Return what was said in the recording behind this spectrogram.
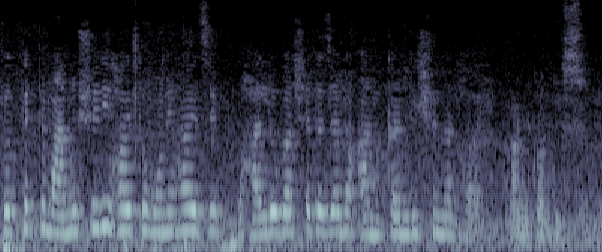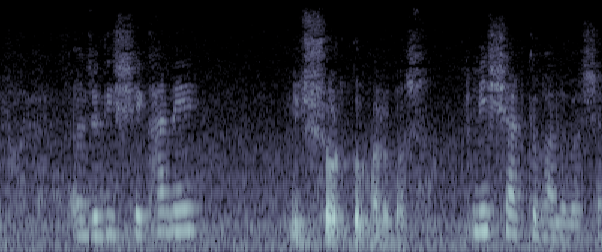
প্রত্যেকটা মানুষেরই হয়তো মনে হয় যে ভালোবাসাটা যেন আনকন্ডিশনাল হয়। আনকন্ডিশনাল যদি সেখানে নিঃশর্ত ভালোবাসা। নিঃস্বার্থ ভালোবাসা।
